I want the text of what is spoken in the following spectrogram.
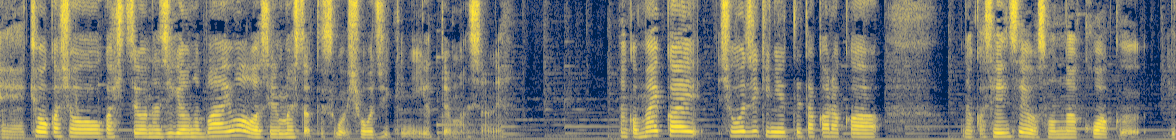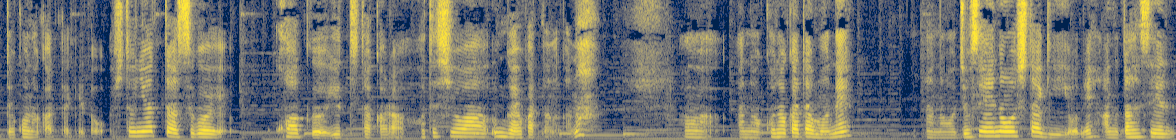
えー教科書が必要な授業の場合は忘れましたってすごい正直に言ってましたね。なんか毎回正直に言ってたからかなんか先生はそんな怖く言ってこなかったけど人によってはすごい怖く言ってたから私は運が良かったのかな、うん、あのこの方もねあの女性のお下着をねあの男性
